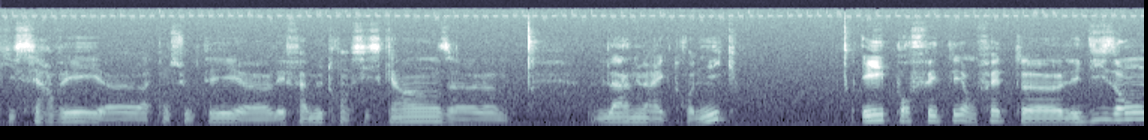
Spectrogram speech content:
qui servait euh, à consulter euh, les fameux 3615, l'annuaire électronique. Et pour fêter en fait les 10 ans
